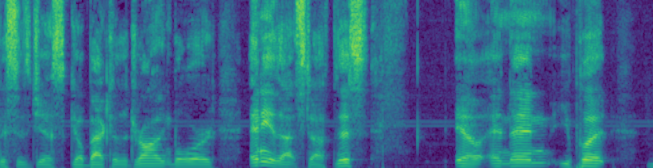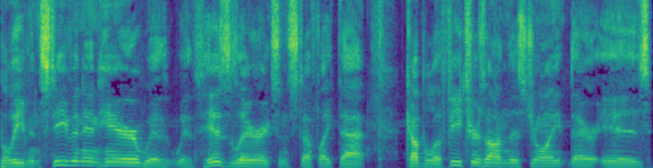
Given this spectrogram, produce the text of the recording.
This is just go back to the drawing board. Any of that stuff. This you know, and then you put Believe in Steven in here with with his lyrics and stuff like that. Couple of features on this joint. There is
